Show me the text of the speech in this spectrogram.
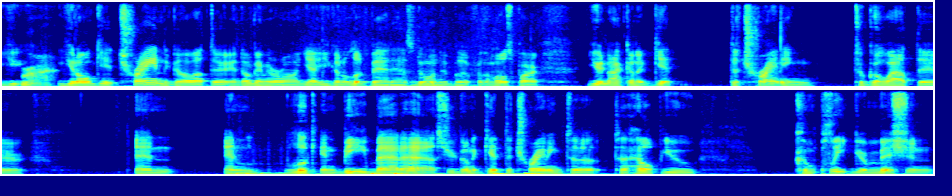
you right. you don't get trained to go out there and don't get me wrong, yeah, you're gonna look badass doing it, but for the most part, you're not gonna get the training to go out there and and look and be badass. You're going to get the training to to help you complete your mission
